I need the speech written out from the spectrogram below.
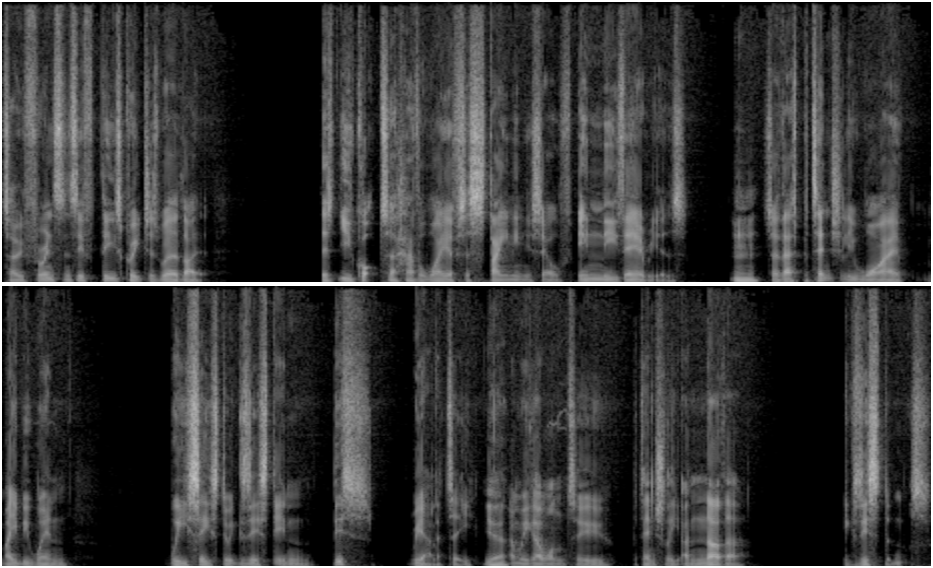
so for instance, if these creatures were like, there's, you've got to have a way of sustaining yourself in these areas. Mm. So that's potentially why maybe when we cease to exist in this reality Yeah. and we go on to potentially another existence,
